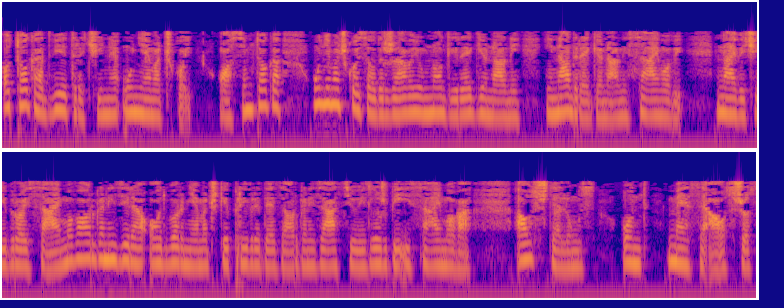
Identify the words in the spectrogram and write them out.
od toga dvije trećine u Njemačkoj. Osim toga, u Njemačkoj se održavaju mnogi regionalni i nadregionalni sajmovi. Najveći broj sajmova organizira odbor Njemačke privrede za organizaciju izložbi i sajmova, Ausstellungs und Messeausschuss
